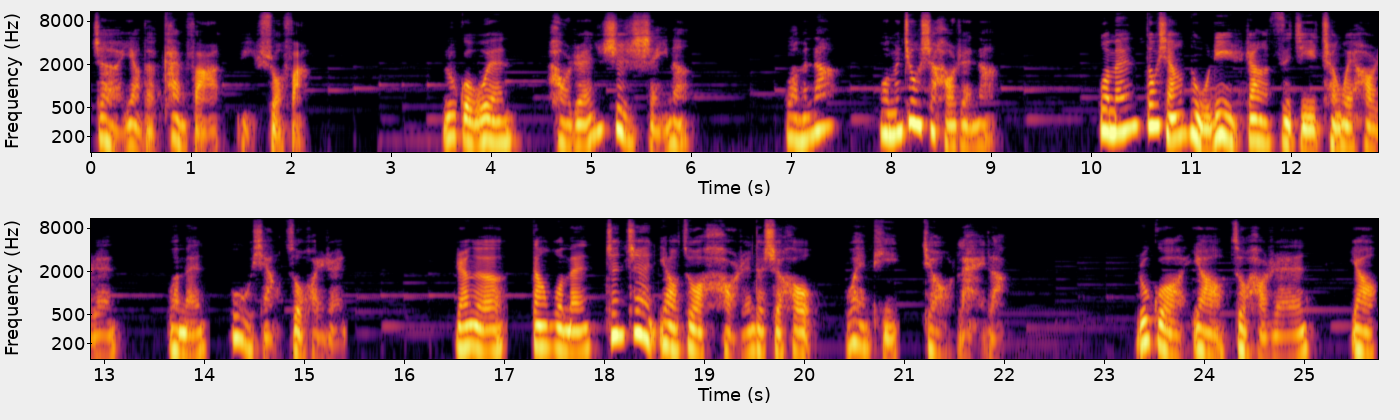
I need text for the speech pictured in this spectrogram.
这样的看法与说法。如果问好人是谁呢？我们呢？我们就是好人呐、我们都想努力让自己成为好人，我们不想做坏人。然而，当我们真正要做好人的时候，问题就来了。如果要做好人，要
